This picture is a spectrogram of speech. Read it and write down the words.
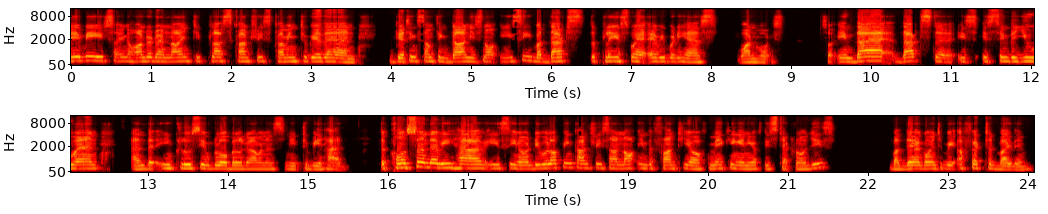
maybe it's you know 190 plus countries coming together and getting something done is not easy, but that's the place where everybody has one voice. So in that, that's the, it's, it's in the UN and the inclusive global governance need to be had. The concern that we have is, you know, developing countries are not in the frontier of making any of these technologies, but they're going to be affected by them.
